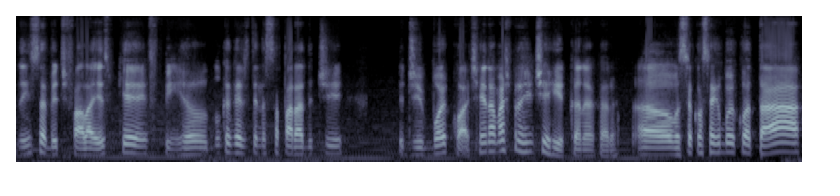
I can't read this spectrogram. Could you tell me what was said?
nem saber te falar isso, porque, enfim, eu nunca acreditei nessa parada de, de boicote. Ainda mais pra gente rica, né, cara? Uh, você consegue boicotar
